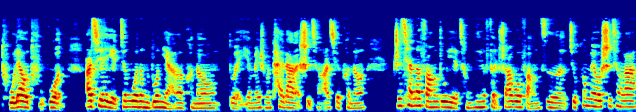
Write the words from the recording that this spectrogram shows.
涂料涂过，而且也经过那么多年了，可能对也没什么太大的事情，而且可能。之前的房主也曾经粉刷过房子，就更没有事情啦，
